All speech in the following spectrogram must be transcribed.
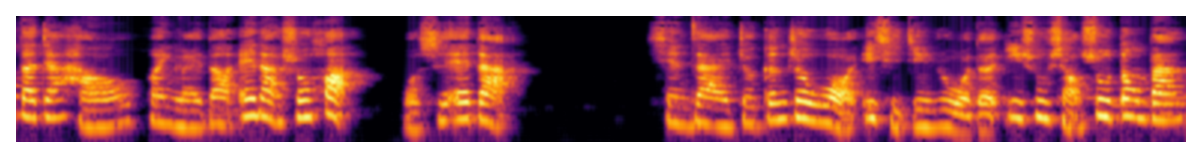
大家好，欢迎来到 Ada 说话，我是 Ada。现在就跟着我一起进入我的艺术小树洞吧。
